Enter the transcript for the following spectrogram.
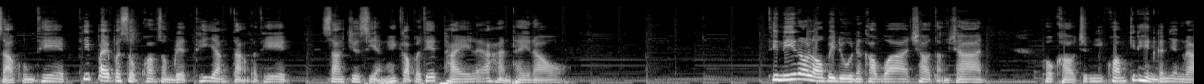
สาวกรุงเทพที่ไปประสบความสำเร็จที่ยังต่างประเทศ สร้างชื่อเสียงให้กับประเทศไทยและอาหารไทยเรา ทีนี้เราลองไปดูนะครับว่าชาวต่างชาติ พวกเขาจะมีความคิดเห็นกันอย่างไร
